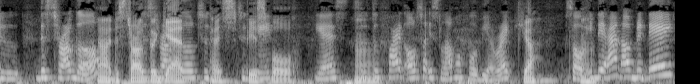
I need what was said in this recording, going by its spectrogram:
to the struggle. Ah, the struggle to get peace- gain- peaceful. yes, so to fight also Islamophobia, right? yeah. So in the end of the day,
